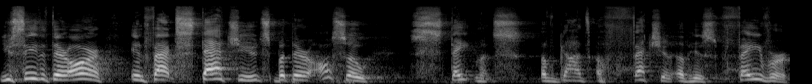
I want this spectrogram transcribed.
You see that there are, in fact, statutes, but there are also statements of God's affection, of His favor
